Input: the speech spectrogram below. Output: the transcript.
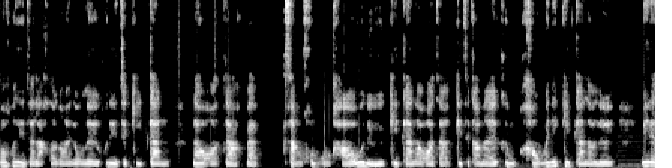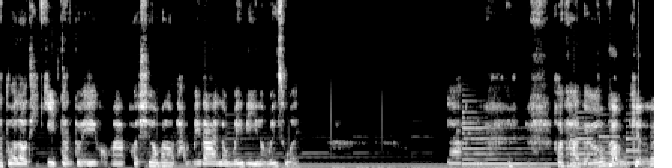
ว่าคนอื่นจะรักเราน้อยลงเลย คนอื่นจะกีดกัน เราออกจากแบบ สังคมของเขาหรือกีดกันเราออกจากกิจกรรมอะไรคือเขาไม่ได้กีดกันเราเลย มีแต่ตัวเราที่กีดกันตัวเองออกมา เพราะเชื่อว่าเราทำไม่ได้ เราไม่ดีเราไม่สวยยากคำถามแล้วคำถามเขียนอะไร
